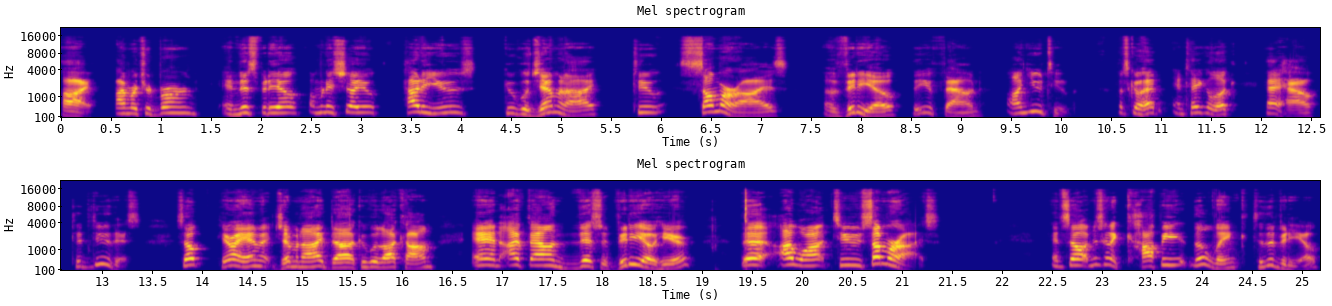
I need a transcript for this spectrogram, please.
Hi, I'm Richard Byrne. In this video, I'm going to show you how to use Google Gemini to summarize a video that you found on YouTube. Let's go ahead and take a look at how to do this. So here I am at gemini.google.com and I found this video here that I want to summarize. And so I'm just going to copy the link to the video.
